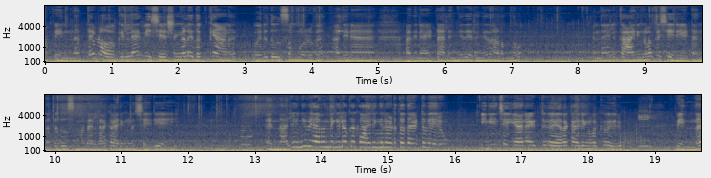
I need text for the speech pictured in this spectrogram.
അപ്പം ഇന്നത്തെ വ്ളോഗിലെ വിശേഷങ്ങൾ ഇതൊക്കെയാണ്. ഒരു ദിവസം മുഴുവൻ അതിന് അതിനായിട്ട് അലഞ്ഞു തിരിഞ്ഞ് നടന്നു. എന്തായാലും കാര്യങ്ങളൊക്കെ ശരിയായിട്ട്. ഇന്നത്തെ ദിവസം കൊണ്ട് എല്ലാ കാര്യങ്ങളും ശരിയായി. എന്നാലും ഇനി വേറെ എന്തെങ്കിലുമൊക്കെ കാര്യം ഇങ്ങനെ അടുത്തതായിട്ട് വരും. ഇനിയും ചെയ്യാനായിട്ട് വേറെ കാര്യങ്ങളൊക്കെ വരും. പിന്നെ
